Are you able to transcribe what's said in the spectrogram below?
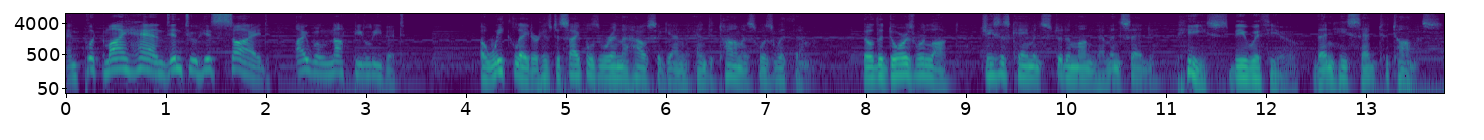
and put my hand into his side, I will not believe it. A week later, his disciples were in the house again, and Thomas was with them. Though the doors were locked, Jesus came and stood among them and said, Peace be with you. Then he said to Thomas,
